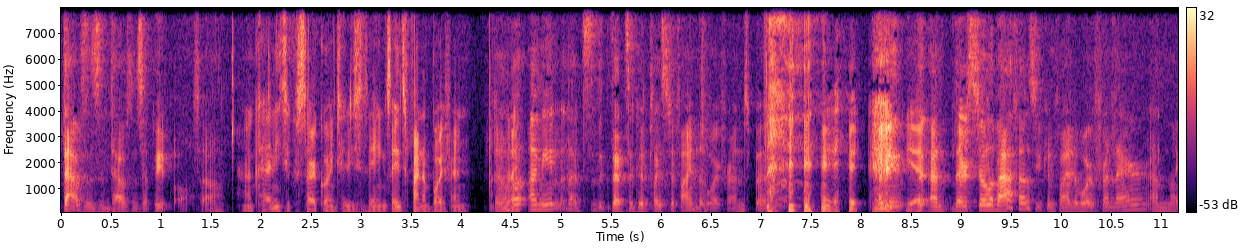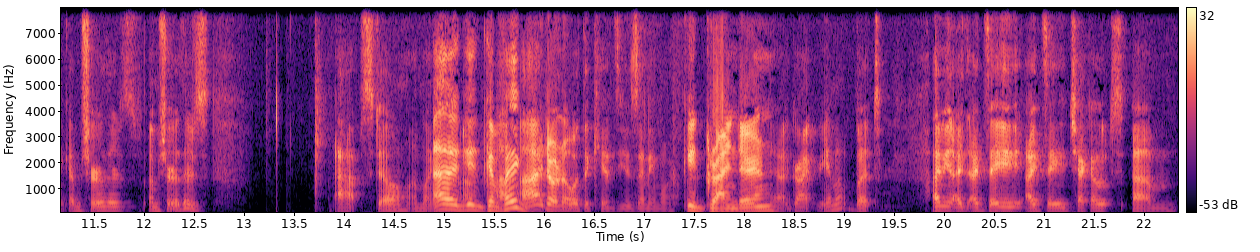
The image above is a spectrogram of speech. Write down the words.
thousands and thousands of people. So okay, I need to start going to these things. I need to find a boyfriend. No, like... well, I mean that's that's a good place to find the boyfriends. But I mean, yeah. there's still a bathhouse. You can find a boyfriend there. I'm like, I'm sure there's, I'm sure there's app still. I'm like, uh, good, good I, I, don't know what the kids use anymore. Good Grindr. Yeah, grind. You know, but I mean, I'd, I'd say I'd say check out um,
